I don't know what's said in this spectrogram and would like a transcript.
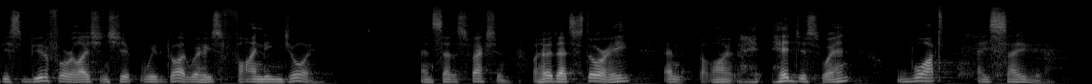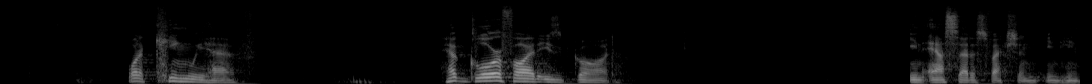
this beautiful relationship with God where he's finding joy and satisfaction. I heard that story and my head just went, What a Savior! What a King we have! How glorified is God in our satisfaction in Him?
